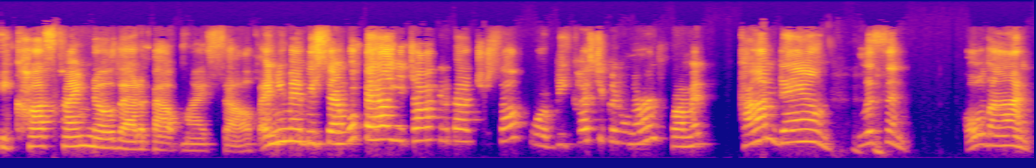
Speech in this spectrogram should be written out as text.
because I know that about myself. And you may be saying, what the hell are you talking about yourself for? Because you can learn from it. Calm down. Listen, hold on.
